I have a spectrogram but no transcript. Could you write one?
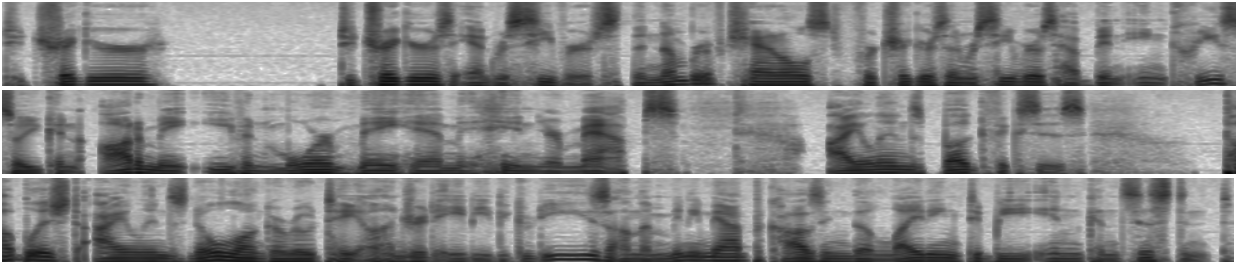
to trigger to triggers and receivers. The number of channels for triggers and receivers have been increased so you can automate even more mayhem in your maps. Islands bug fixes. Published islands no longer rotate 180 degrees on the minimap, causing the lighting to be inconsistent.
